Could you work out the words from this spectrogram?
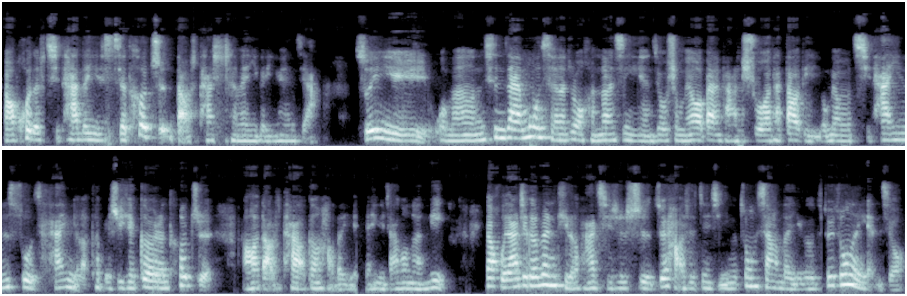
然后或者其他的一些特质导致他成为一个音乐家。所以我们现在目前的这种横断性研究是没有办法说他到底有没有其他因素参与了，特别是一些个人特质。然后导致他有更好的言语加工能力。要回答这个问题的话，其实是最好是进行一个纵向的一个追踪的研究，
